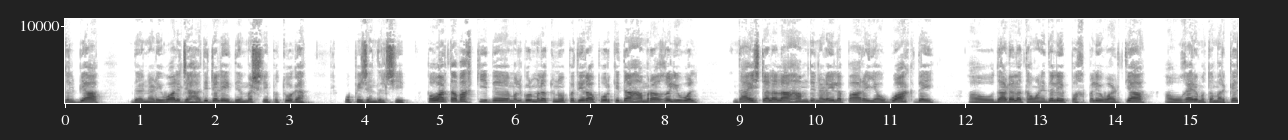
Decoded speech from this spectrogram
ځل بیا د نړیوال جهادي ډلې د مشرې په توګه وپیژندل شي په ورته وخت کې د ملګرو ملتونو په دې راپور کې دا هم راغلي ول داعش ډله لا هم د نړۍ لپاره یو ګواښ دی او دا ډله توانېدلې په خپل وړتیا او غیر متمرکز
